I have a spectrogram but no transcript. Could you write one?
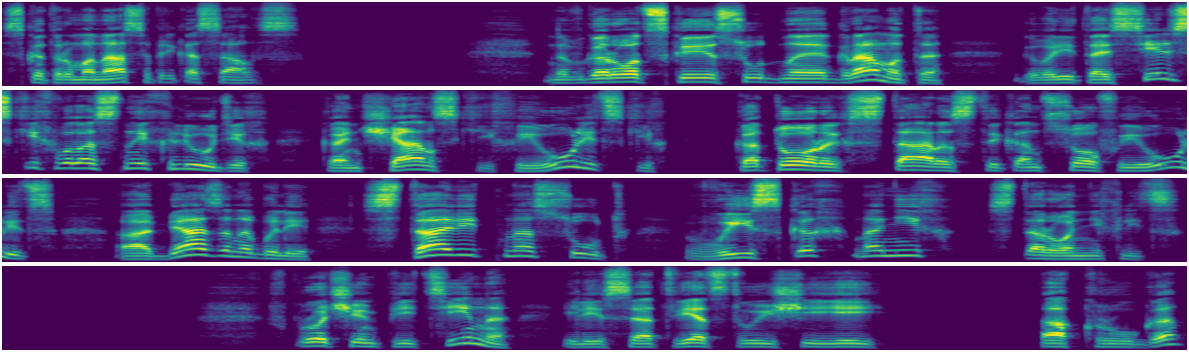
с которым она соприкасалась. Новгородская судная грамота говорит о сельских волосных людях, кончанских и улицких, которых старосты концов и улиц обязаны были ставить на суд в исках на них сторонних лиц. Впрочем, Петина или соответствующая ей округа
